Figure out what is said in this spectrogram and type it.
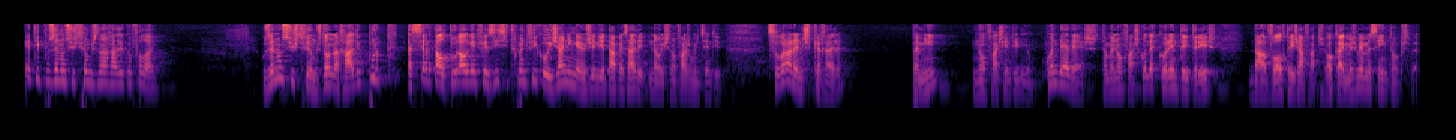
É tipo os anúncios de filmes na rádio que eu falei. Os anúncios de filmes dão na rádio porque a certa altura alguém fez isso e de repente ficou. E já ninguém hoje em dia está a pensar, tipo, não, isto não faz muito sentido. Celebrar antes de carreira, para mim, não faz sentido nenhum. Quando é 10, também não faz. Quando é 43, dá a volta e já faz. Ok, mas mesmo assim estão a perceber.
